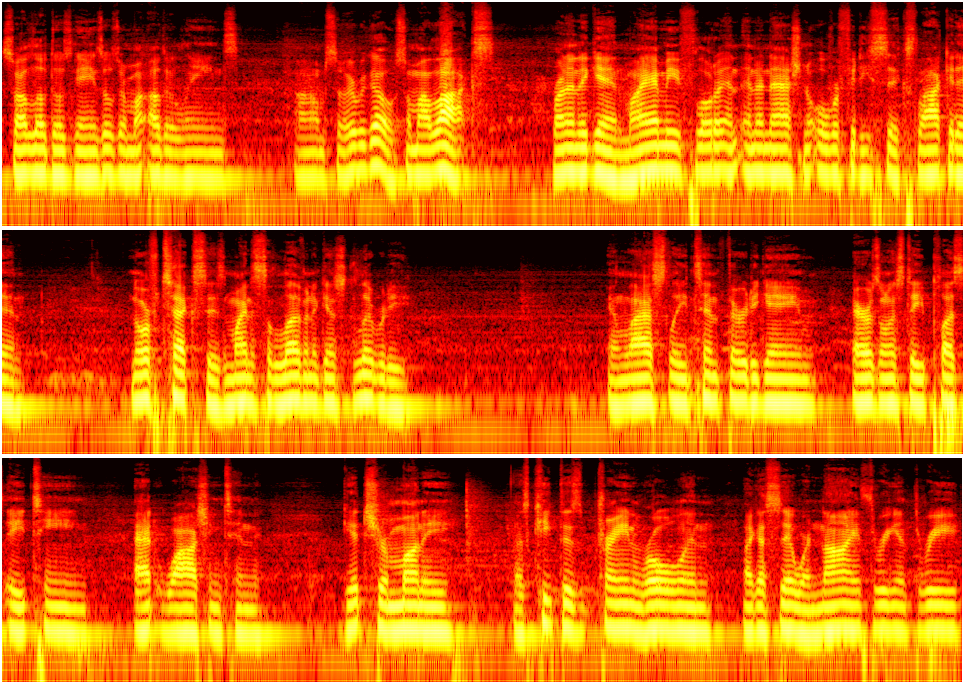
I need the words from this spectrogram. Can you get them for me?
So I love those games. Those are my other leans. Um, so here we go. So my locks. Running again. Miami, Florida International over 56. Lock it in. North Texas minus 11 against Liberty. And lastly, 10:30 game. Arizona State plus 18 at Washington. Get your money. Let's keep this train rolling. Like I said, we're nine, three, and three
